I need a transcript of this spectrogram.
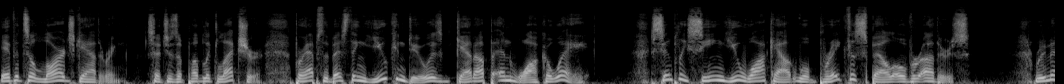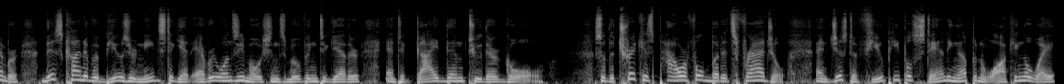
If it's a large gathering, such as a public lecture, perhaps the best thing you can do is get up and walk away. Simply seeing you walk out will break the spell over others. Remember, this kind of abuser needs to get everyone's emotions moving together and to guide them to their goal. So the trick is powerful, but it's fragile, and just a few people standing up and walking away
